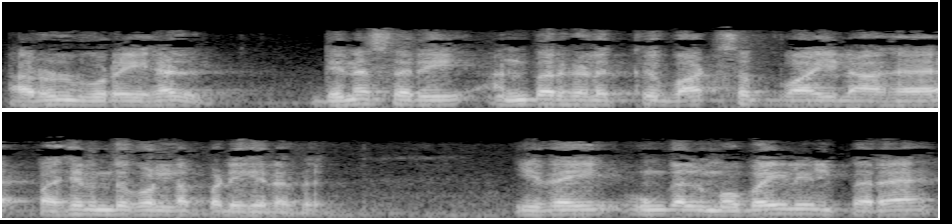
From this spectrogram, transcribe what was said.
அருள் உரைகள் தினசரி அன்பர்களுக்கு வாட்ஸ்அப் வாயிலாக பகிர்ந்து கொள்ளப்படுகிறது. இதை உங்கள் மொபைலில் பெற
